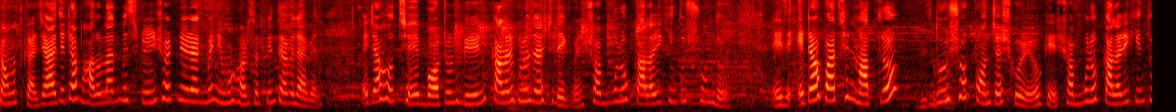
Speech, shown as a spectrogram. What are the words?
চমৎকার। যার যেটা ভালো লাগবে স্ক্রিনশট নিয়ে রাখবেন ইমো হোয়াটসঅ্যাপ কিন্তু অ্যাভেলেবেল এটা হচ্ছে বটল গ্রিন কালারগুলো জাস্ট দেখবেন। সবগুলো কালারই কিন্তু সুন্দর। এই যে এটাও পাচ্ছেন মাত্র দুশো পঞ্চাশ। করে। ওকে সবগুলো কালারই কিন্তু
